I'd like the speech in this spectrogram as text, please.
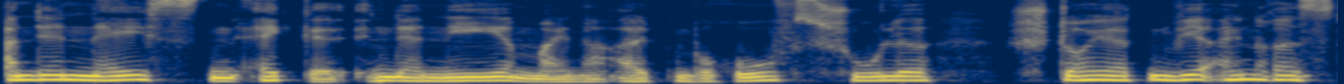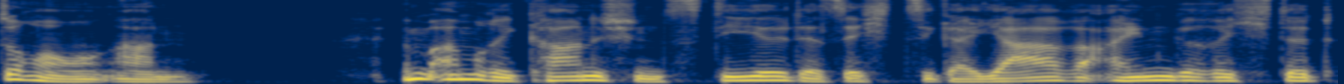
An der nächsten Ecke in der Nähe meiner alten Berufsschule steuerten wir ein Restaurant an. Im amerikanischen Stil der 60er Jahre eingerichtet,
